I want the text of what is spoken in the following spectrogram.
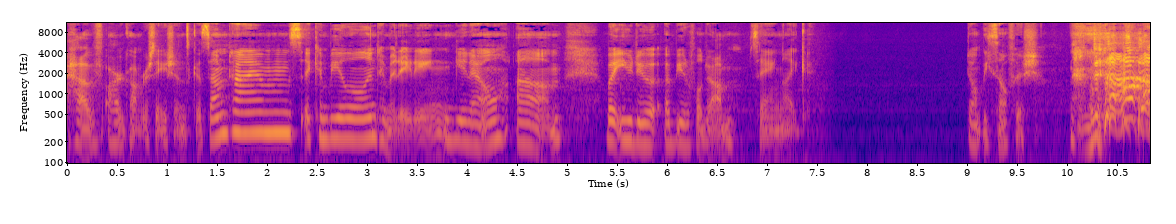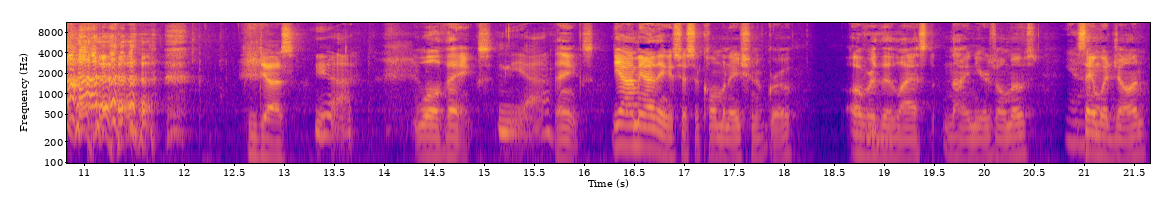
have hard conversations because sometimes it can be a little intimidating, you know. Um, but you do a beautiful job saying like, "Don't be selfish." He does. Yeah, Well, thanks. yeah, Thanks. Yeah, I mean, I think it's just a culmination of growth over the last nine years almost. Yeah. Same with John.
